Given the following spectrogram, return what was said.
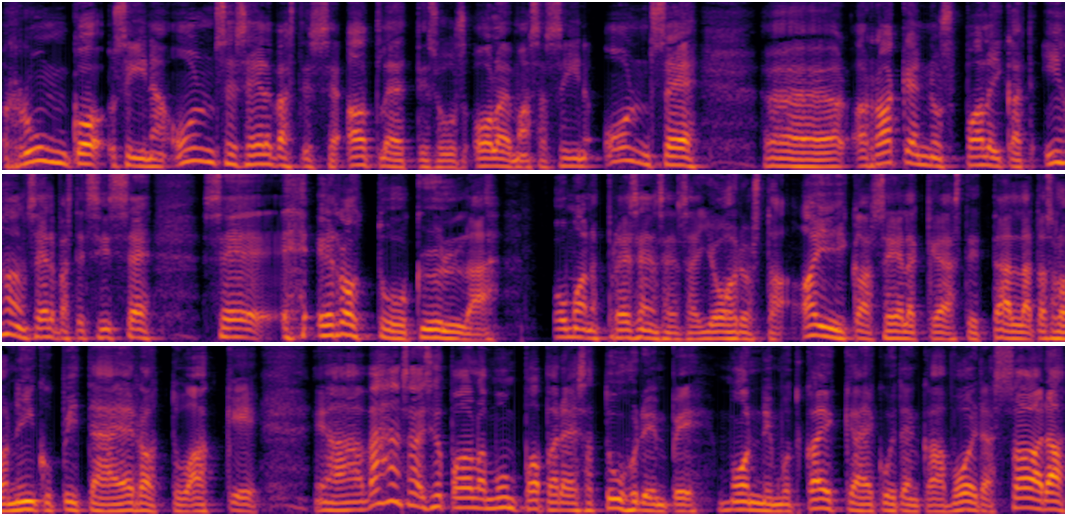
runko, siinä on se selvästi se atleettisuus olemassa, siinä on se ää, rakennuspalikat ihan selvästi, siis se, se erottuu kyllä oman presensensä johdosta aika selkeästi tällä tasolla niin kuin pitää erottuakin. Ja vähän saisi jopa olla mun papereissa tuhdimpi monni, mutta kaikkea ei kuitenkaan voida saada.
